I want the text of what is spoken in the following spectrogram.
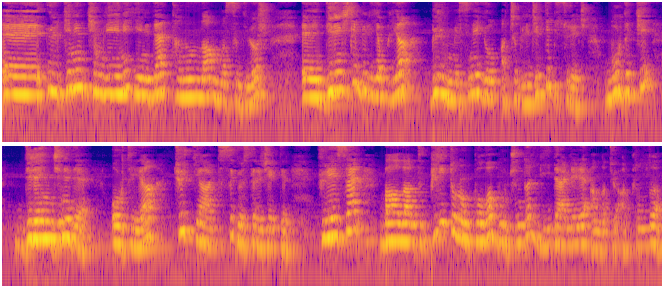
e, ülkenin kimliğini yeniden tanımlanması diyor. E, dirençli bir yapıya bürünmesine yol açabilecek de bir süreç. Buradaki direncini de ortaya Türkiye haritası gösterecektir. Küresel bağlantı Plüton'un kova burcunda liderleri anlatıyor. Akıllı,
